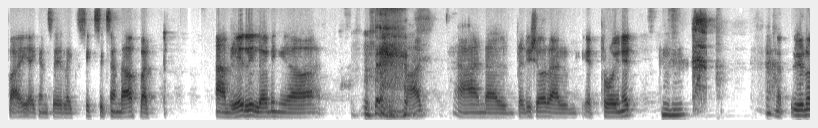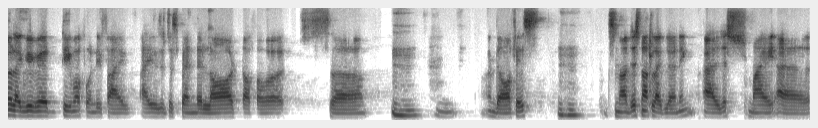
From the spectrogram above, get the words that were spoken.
five, I can say like six, six and a half, but I'm really learning uh, hard and I'm pretty sure I'll get pro in it. Mhm. you know, like we were a team of only five. I used to spend a lot of hours uh, Mhm. In the office Mhm. it's not just not like learning i just my uh,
